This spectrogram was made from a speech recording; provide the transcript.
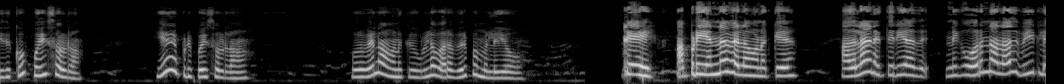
இதுக்கும் பொய் சொல்றான். ஏன் இப்படி பொய் சொல்றான்? ஒருவேளை அவனுக்கு உள்ள வர விருப்பம் இல்லையோ? டேய் அப்படி என்ன வேலை உனக்கு? அதெல்லாம் எனக்கு தெரியாது. இன்னைக்கு ஒரு நாளாவது வீட்ல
